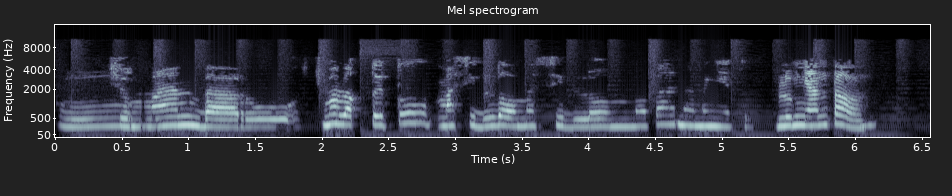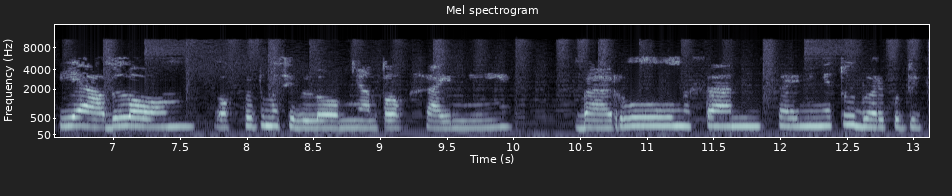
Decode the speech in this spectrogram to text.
Hmm. Cuman baru, cuma waktu itu masih belum, masih belum apa namanya itu? Belum nyantol? Iya belum. Waktu itu masih belum nyantol ke Shiny. Baru ngesan Shiny-nya tuh 2017.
